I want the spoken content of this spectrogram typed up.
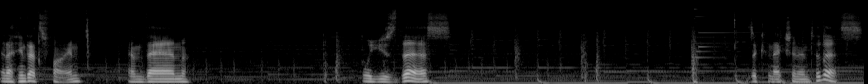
And I think that's fine. And then we'll use this as a connection into this.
